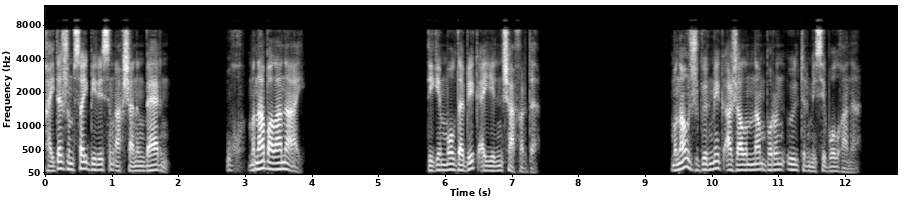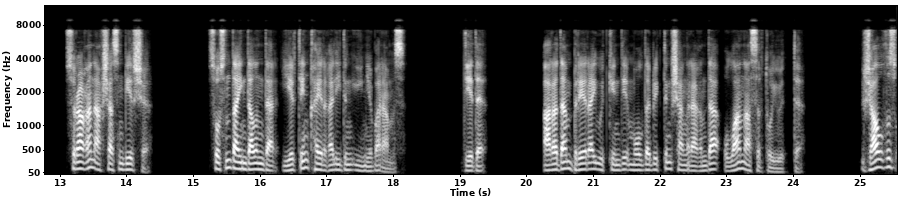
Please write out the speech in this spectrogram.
Қайда жұмсай бересің ақшаның бәрін? Ух мына баланы ай! Деген молдабек әйелін шақырды. Мынау жүгірмек ажалымнан бұрын өлтірмесе болғаны. Сұраған ақшасын берші. Сосын дайындалыңдар ертең қайырғалидың үйіне барамыз деді. Арадан бірер ай өткенде молдабектің шаңырағында ұлан асыр той өтті. Жалғыз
